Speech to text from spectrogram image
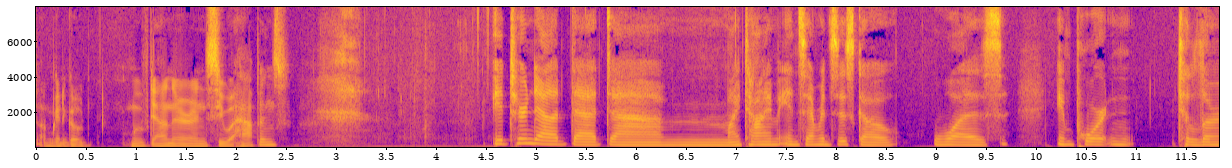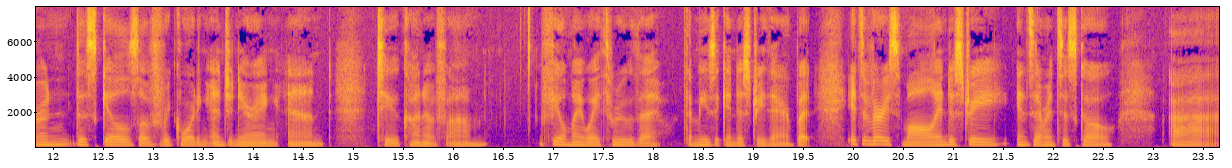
I'm going to go move down there and see what happens? It turned out that um, my time in San Francisco was important to learn the skills of recording engineering and to kind of um, feel my way through the the music industry there. But it's a very small industry in San Francisco. Uh,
